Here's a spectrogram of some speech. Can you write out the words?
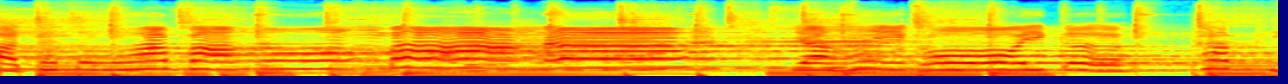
จะเจอฟังน้องบ้างนะ อย่าให้คอยเกิดขับที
